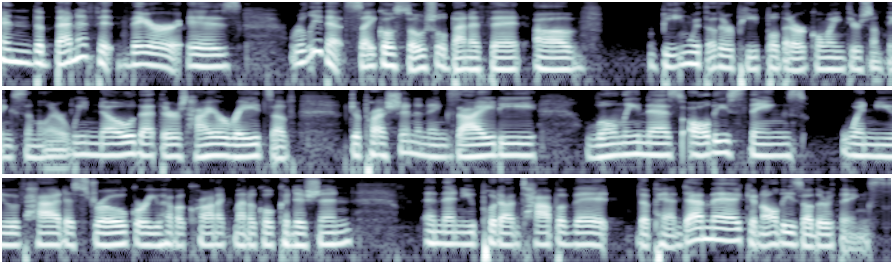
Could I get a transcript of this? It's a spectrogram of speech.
And the benefit there is really that psychosocial benefit of being with other people that are going through something similar. We know that there's higher rates of depression and anxiety, loneliness, all these things when you've had a stroke or you have a chronic medical condition. And then you put on top of it the pandemic and all these other things,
